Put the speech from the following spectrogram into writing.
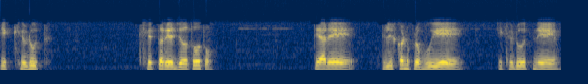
એક ખેડૂત ખેતરે જતો હતો, ત્યારે નીલકંઠ પ્રભુએ એ ખેડૂતને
